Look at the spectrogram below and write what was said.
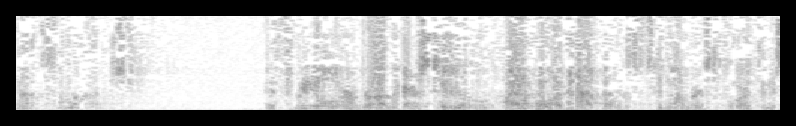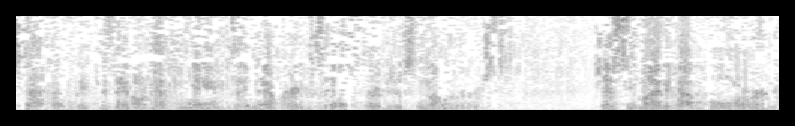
Not so much. The three older brothers who, I don't know what happens to numbers four through seven because they don't have names, they never exist, they're just numbers. Jesse might have got bored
